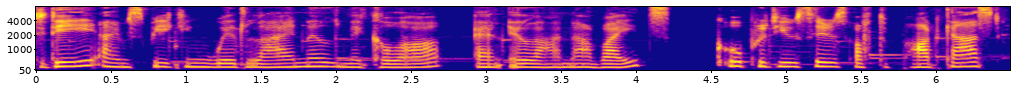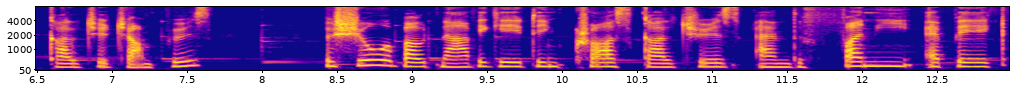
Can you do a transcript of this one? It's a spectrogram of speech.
Today, I'm speaking with Lionel Nicolau and Ilana Weitz, co producers of the podcast Culture Jumpers, a show about navigating cross cultures and the funny, epic,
